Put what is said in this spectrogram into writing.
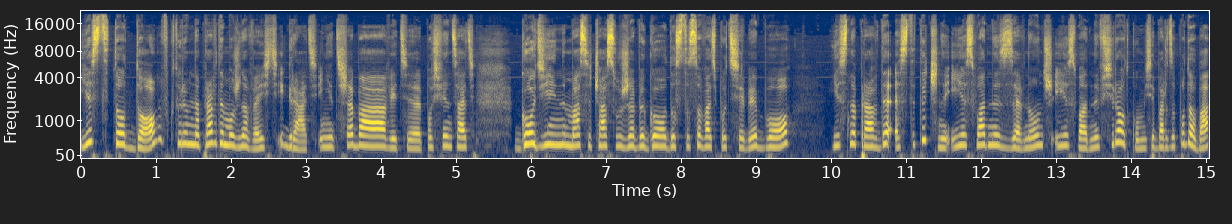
jest to dom, w którym naprawdę można wejść i grać. I nie trzeba, wiecie, poświęcać godzin, masy czasu, żeby go dostosować pod siebie, bo jest naprawdę estetyczny i jest ładny z zewnątrz i jest ładny w środku. Mi się bardzo podoba.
